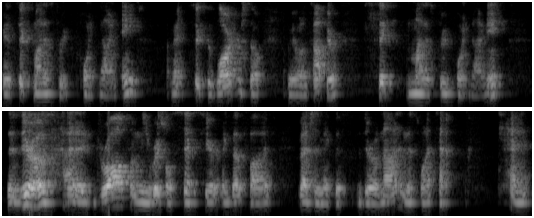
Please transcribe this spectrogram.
We had 6 minus 3.98. Okay, 6 is larger, so we have it on top here. 6 minus 3.98. The zeros, I had to draw from the original 6 here, make that a 5. Eventually make this 0, 9, and this one a 10. 10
